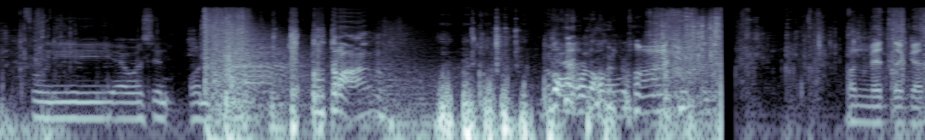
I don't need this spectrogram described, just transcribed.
If Only I was in on. One mid again.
